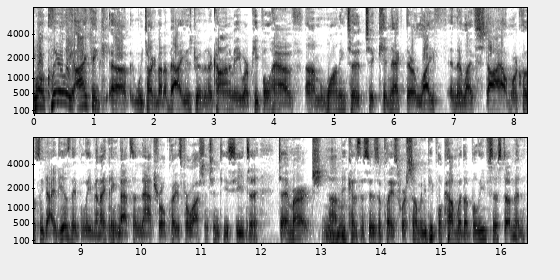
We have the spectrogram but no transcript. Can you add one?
Well, clearly, I think uh, we talk about a values driven economy where people have um, wanting to, to connect their life and their lifestyle more closely to ideas they believe in. I think mm-hmm. that's a natural place for Washington, D.C. to, to emerge uh, mm-hmm. um, because this is a place where so many people come with a belief system and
